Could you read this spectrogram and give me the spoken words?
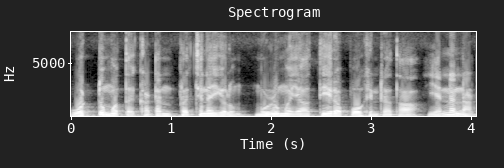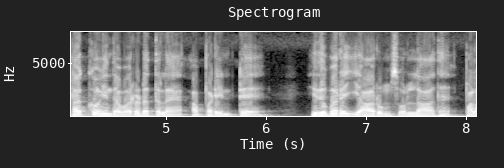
ஒட்டுமொத்த கடன் பிரச்சனைகளும் முழுமையாக தீரப்போகின்றதா? என்ன நடக்கும் இந்த வருடத்தில்? அப்படின்ட்டு இதுவரை யாரும் சொல்லாத பல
